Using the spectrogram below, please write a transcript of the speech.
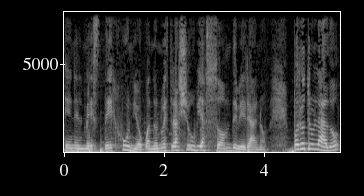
en el mes de junio, cuando nuestras lluvias son de verano. Por otro lado,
